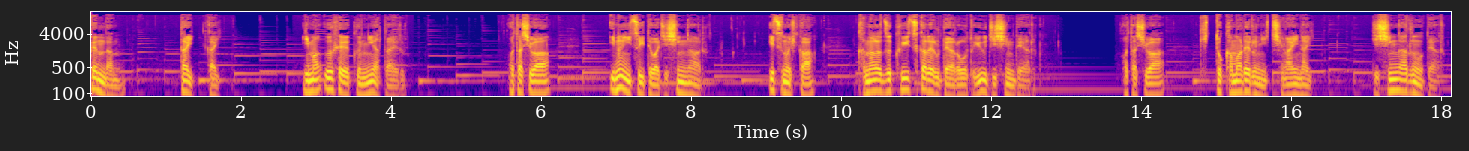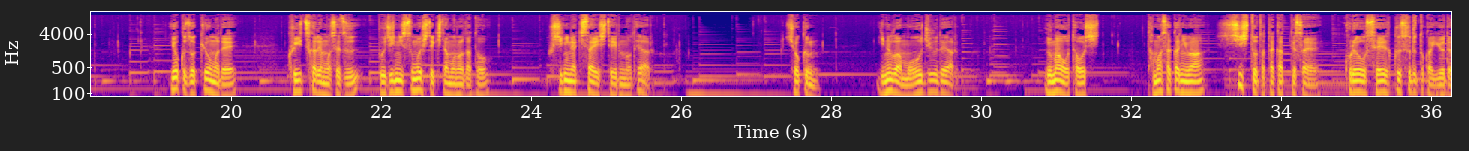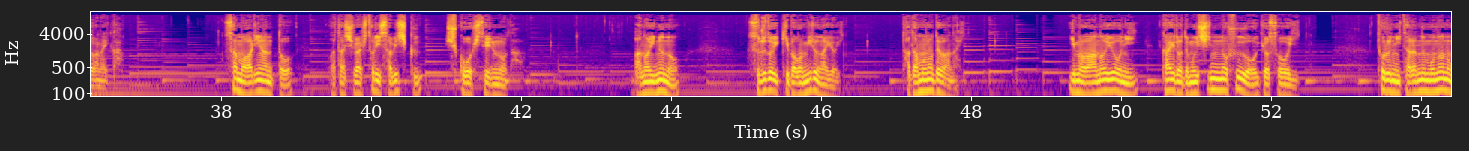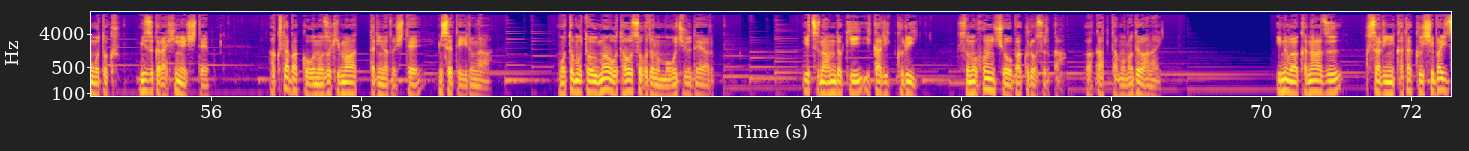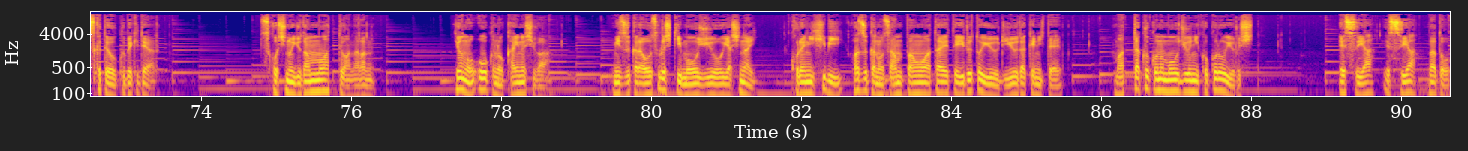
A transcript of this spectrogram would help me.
剣談第1回。今右平君に与える。私は犬については自信がある。いつの日か必ず食いつかれるであろうという自信である。私はきっと噛まれるに違いない。自信があるのである。よくぞ今日まで食いつかれもせず無事に過ごしてきたものだと不思議な記載しているのである。諸君犬は猛獣である。馬を倒し玉坂には獅子と戦ってさえこれを征服するとか言うではないか。さもありなんと私は一人寂しく趣向しているのだ。あの犬の鋭い牙を見るがよい。ただものではない。今はあのように街路で無心の風を装い取るに足らぬもののごとく自ら卑下して悪タバコを覗き回ったりなどして見せているがもともと馬を倒すほどの猛獣である。いつ何時怒り狂いその本性を暴露するか分かったものではない。犬は必ず鎖に固く縛り付けておくべきである。少しの油断もあってはならぬ。世の多くの飼い主は自ら恐ろしき猛獣を養いこれに日々わずかの残飯を与えているという理由だけにて全くこの猛獣に心を許し S や S やなど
